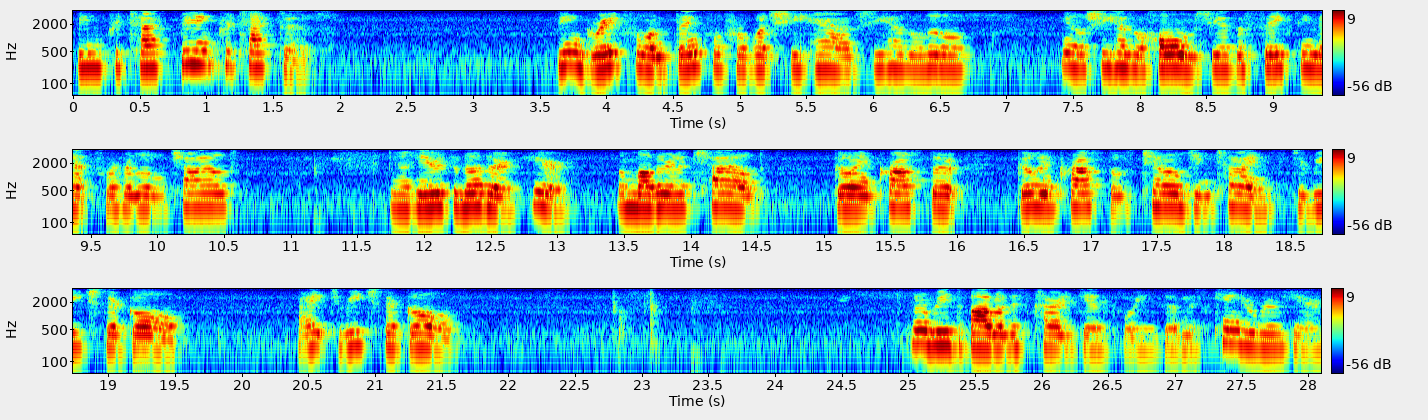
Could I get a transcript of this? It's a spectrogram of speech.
Being protect being protective. Being grateful and thankful for what she has. She has a little you know, she has a home, she has a safety net for her little child. You know, here's another here, a mother and a child going across the going across those challenging times to reach their goal. Right? To reach their goal. I'm going to read the bottom of this card again for you, then. This kangaroo here.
